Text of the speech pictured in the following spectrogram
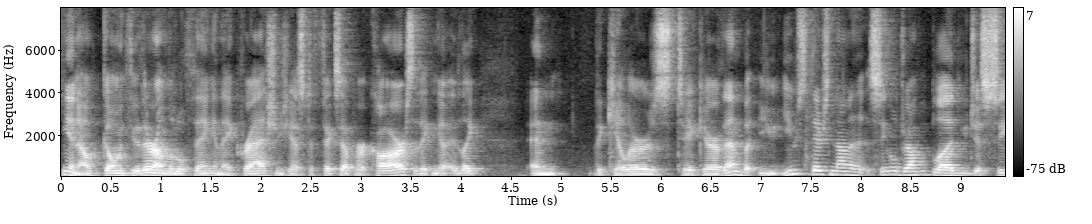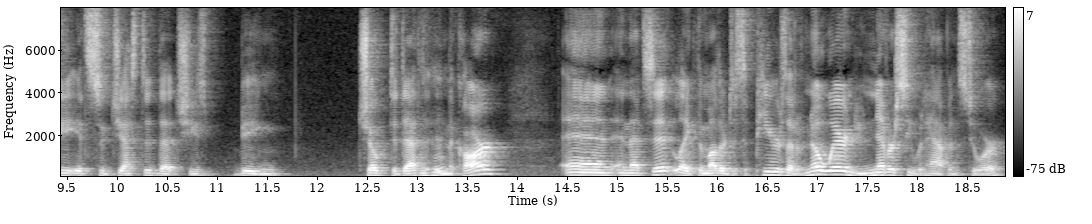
you know, going through their own little thing, and they crash, and she has to fix up her car so they can go like, and the killers take care of them. But you you there's not a single drop of blood. You just see it's suggested that she's being choked to death in the car. And, and that's it. Like the mother disappears out of nowhere, and you never see what happens to her.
